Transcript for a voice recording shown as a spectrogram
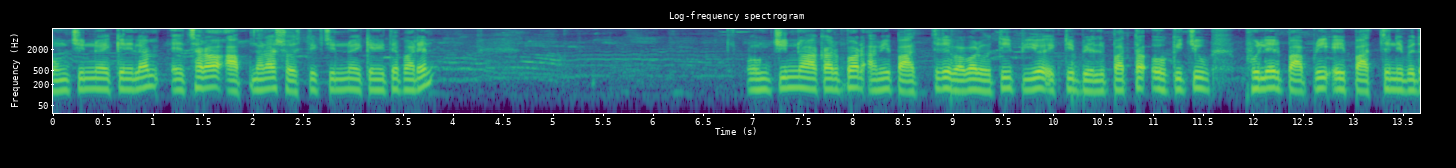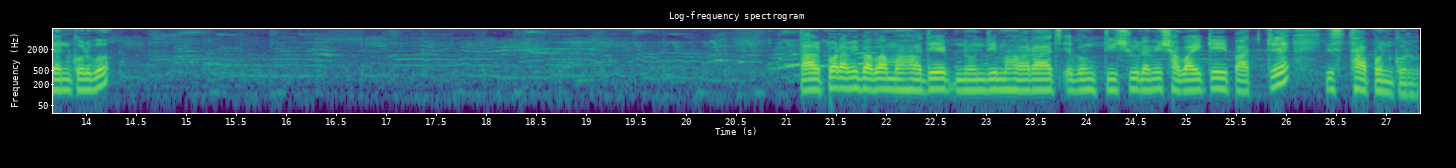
ওং চিহ্ন এঁকে নিলাম। এছাড়াও আপনারা স্বস্তিক চিহ্ন এঁকে নিতে পারেন। ওং চিহ্ন আঁকার পর আমি পাত্রে বাবার অতি প্রিয় একটি বেলপাতা ও কিছু ফুলের পাপড়ি এই পাত্রে নিবেদন করব। তারপর আমি বাবা মহাদেব, নন্দী মহারাজ এবং ত্রিশূল আমি সবাইকে এই পাত্রে স্থাপন করব।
